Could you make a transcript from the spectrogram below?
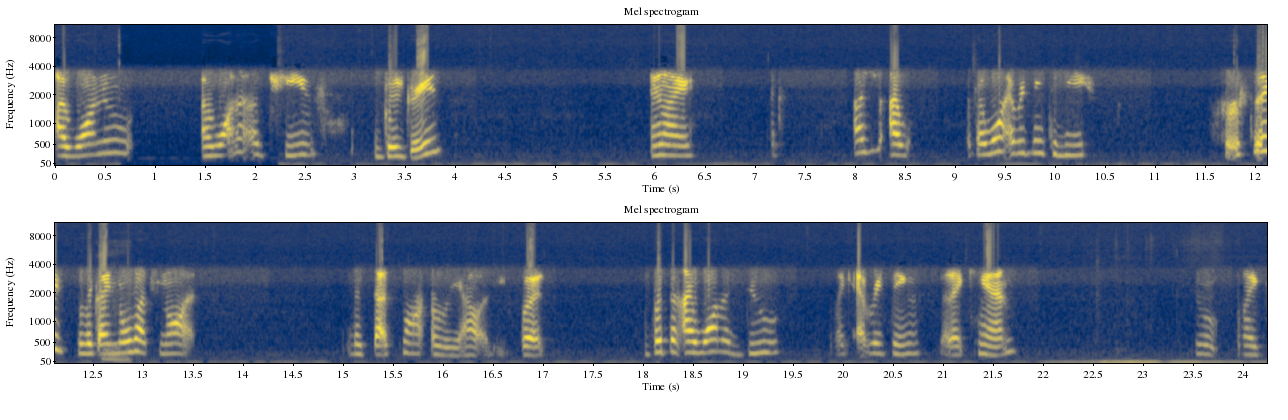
I want to I want to achieve good grades and I I just I like I want everything to be perfect but like I hmm. know that's not like that's not a reality but but then I want to do like everything that I can to like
